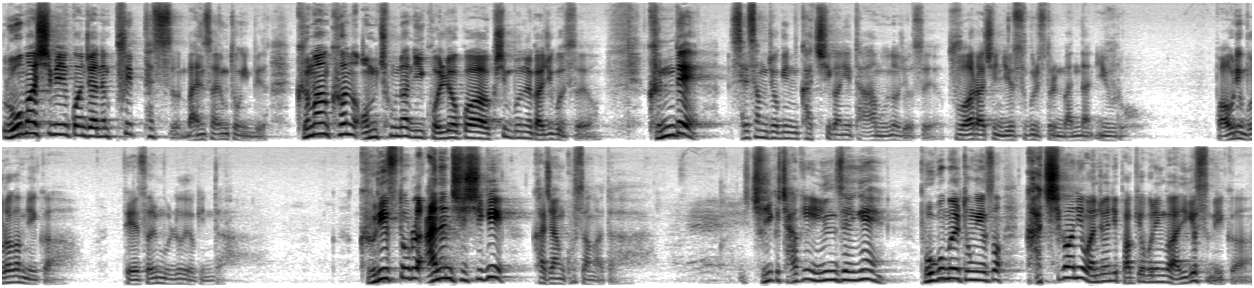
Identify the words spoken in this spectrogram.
로마 시민권자는 free pass 만사형통입니다. 그만큼 엄청난 이 권력과 신분을 가지고 있어요. 근데 세상적인 가치관이 다 무너졌어요. 부활하신 예수 그리스도를 만난 이후로 바울이 뭐라고 합니까? 배설물로 여긴다. 그리스도를 아는 지식이 가장 고상하다. 자기 인생에 복음을 통해서 가치관이 완전히 바뀌어버린 거 아니겠습니까?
